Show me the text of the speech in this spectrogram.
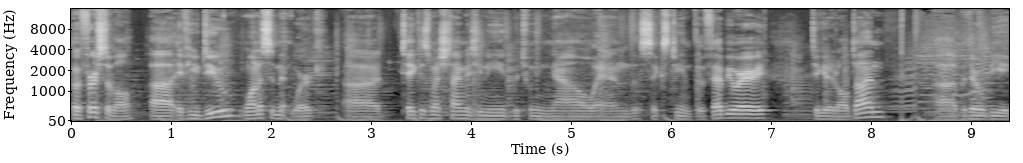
but first of all, uh, if you do want to submit work, uh, take as much time as you need between now and the 16th of February to get it all done. Uh, but there will be a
